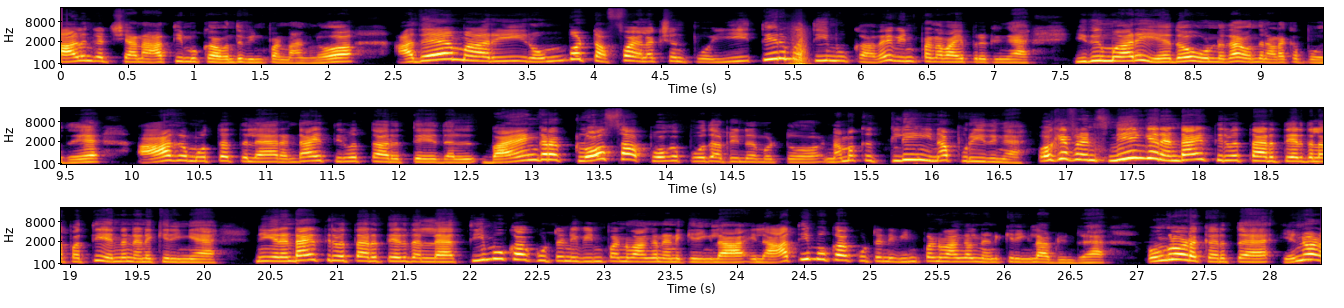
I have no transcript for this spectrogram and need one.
ஆளுங்கட்சியான அதிமுக வந்து வின் பண்ணாங்களோ அதே மாதிரி ரொம்ப டஃப்பாக எலெக்ஷன் போய் திரும்ப திமுகவே வின் பண்ண வாய்ப்பு இருக்குங்க. இது மாதிரி ஏதோ ஒன்று தான் வந்து நடக்க போகுது. ஆக மொத்தத்தில் ரெண்டாயிரத்தி இருபத்தாறு தேர்தல் பயங்கர க்ளோஸாக போக போகுது அப்படின்றது மட்டும் நமக்கு க்ளீனாக புரியுதுங்க. ஓகே ஃப்ரெண்ட்ஸ் நீங்கள் ரெண்டாயிரத்தி இருபத்தாறு தேர்தலை பற்றி என்ன நினைக்கிறீங்க? நீங்கள் ரெண்டாயிரத்தி இருபத்தாறு தேர்தலில் திமுக கூட்டணி வின் பண்ணுவாங்கன்னு நினைக்கிறீங்களா? இல்லை அதிமுக கூட்டணி வின் பண்ணுவாங்கன்னு நினைக்கிறீங்களா அப்படின்ற உங்களோட கருத்தை என்னோட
